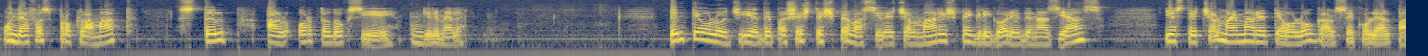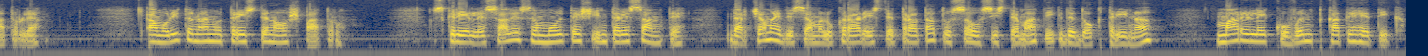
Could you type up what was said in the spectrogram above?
unde a fost proclamat stâlp al ortodoxiei, în ghilimele. În teologie depășește și pe Vasile cel Mare și pe Grigorie de Nazians, este cel mai mare teolog al secolului al IV-lea. A murit în anul 394. Scrierile sale sunt multe și interesante, dar cea mai de seamă lucrare este tratatul său sistematic de doctrină, Marele Cuvânt Catehetic.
